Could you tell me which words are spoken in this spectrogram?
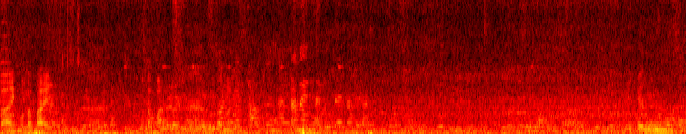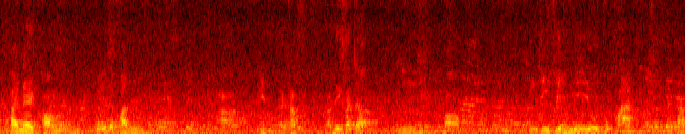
ได้คนละใบคนละบาทคนละใบด้านในถ่ายรูปได้นะคะ เป็นภายในของพิพิธภัณฑ์อ่าฝิ่นนะครับ อันนี้เขาจะมีบอกจริงๆฝิ่นมีอยู่ทุกภาคนะครับ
